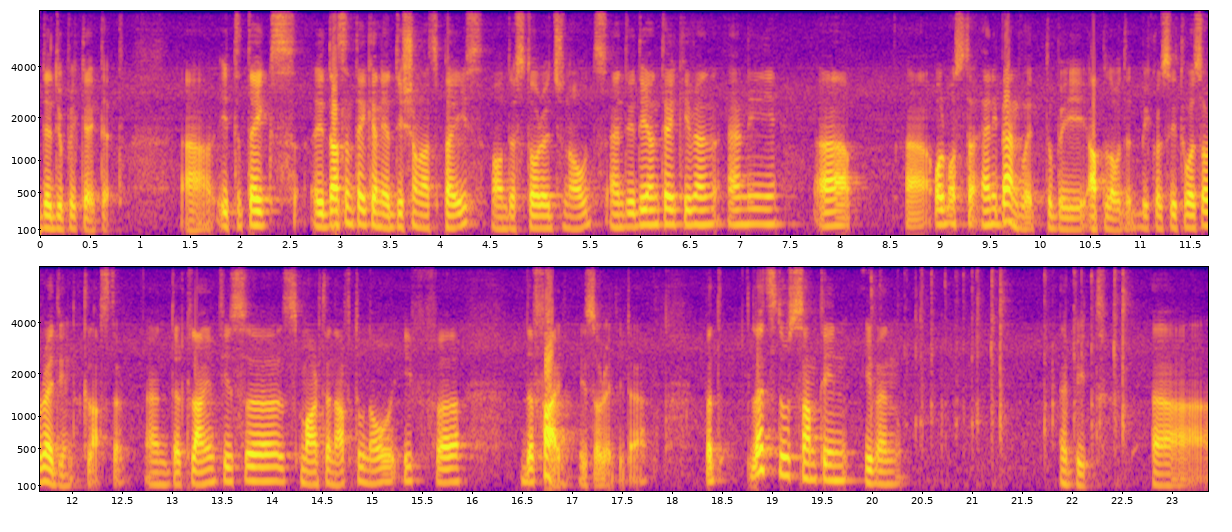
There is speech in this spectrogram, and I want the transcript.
deduplicated. Uh, it takes, it doesn't take any additional space on the storage nodes, and it didn't take even any, uh, almost any bandwidth to be uploaded because it was already in the cluster, and the client is smart enough to know if the file is already there. But let's do something even a bit uh,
